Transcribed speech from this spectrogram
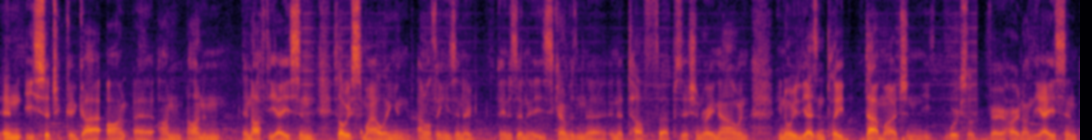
and he's such a good guy on uh, on on and, and off the ice, and he's always smiling. And I don't think he's in a he's, in a, he's kind of in a, in a tough uh, position right now, and you know he hasn't played that much, and he works very hard on the ice. And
